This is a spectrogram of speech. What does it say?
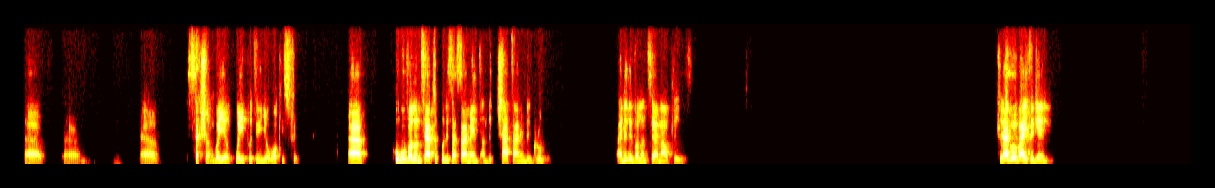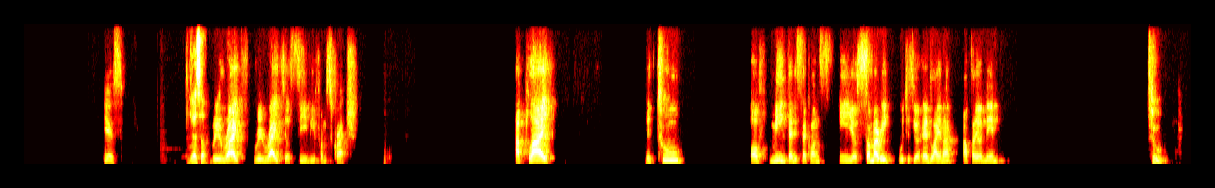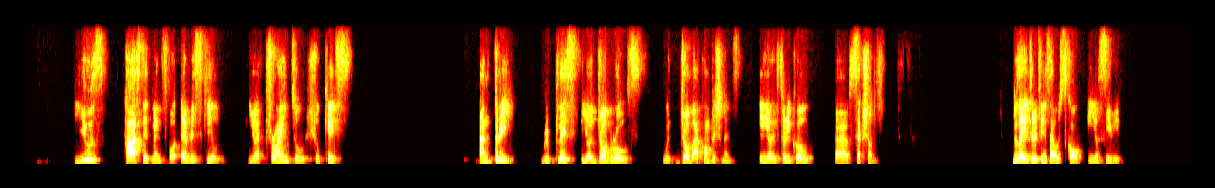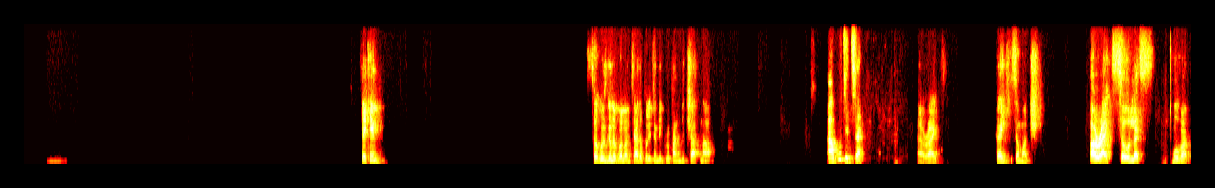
uh, um, uh, section where you where you put in your work history. Uh, who will volunteer to put this assignment on the chat and in the group? I need a volunteer now, please. Should I go over it again? Yes. Yes, sir. Rewrite, rewrite your CV from scratch. Apply the tool of me in 30 seconds in your summary, which is your headliner after your name. Two, use power statements for every skill you are trying to showcase. And three, replace your job roles with job accomplishments in your historical uh, sections. Those are the three things I would score in your CV. Taken? So who's going to volunteer to put it in the group and in the chat now? I'll put it, sir. All right. Thank you so much. All right, so let's move on.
